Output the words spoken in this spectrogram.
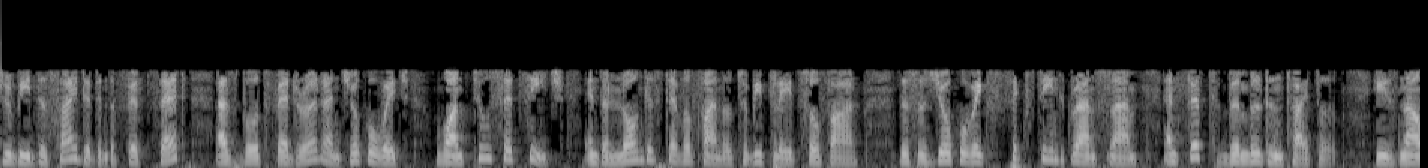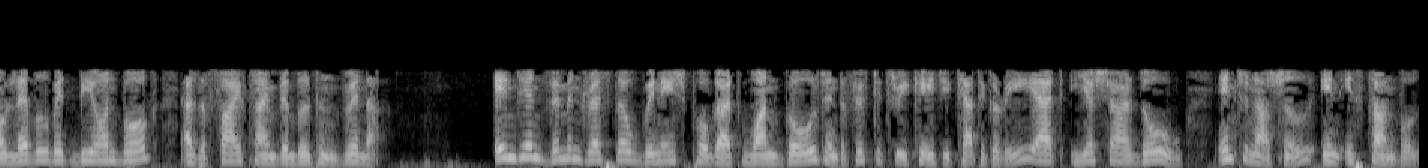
to be decided in the fifth set as both Federer and Djokovic won two sets each in the longest ever final to be played so far. This is Djokovic's 16th Grand Slam and fifth Wimbledon title. He is now level with Bjorn Borg as a five-time Wimbledon winner. Indian women wrestler Vinesh Phogat won gold in the 53 kg category at Yasar Dogu International in Istanbul.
